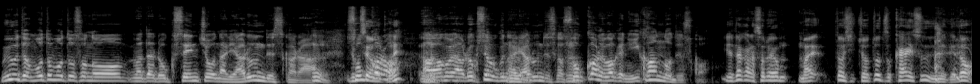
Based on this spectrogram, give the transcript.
もともとそのまだ6,000兆なりあるんですから、うん、そこから、ね。うん、あ6,000億なりあるんですか？ら、うん、そこからわけにいかんのですか？いやだからそれを毎年ちょっとずつ返すんだけど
